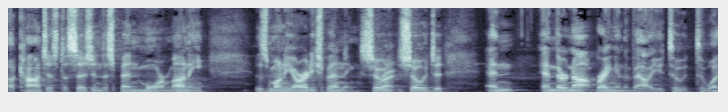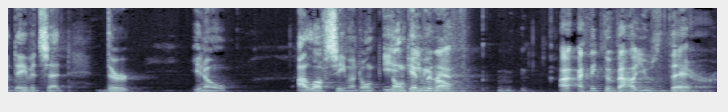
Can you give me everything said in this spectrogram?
a, conscious decision to spend more money. This money you're already spending. So Right. so it just, and and they're not bringing the value to to what David said. They're you know I love SEMA. Don't don't get me wrong. if- I, I think the value's there,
